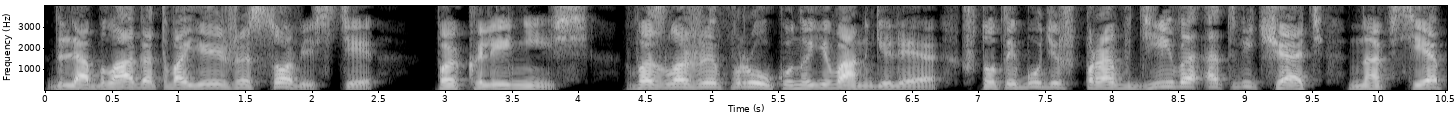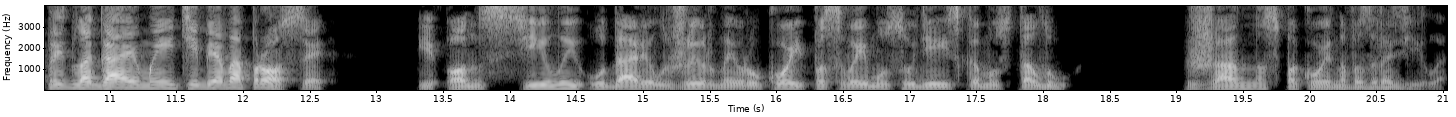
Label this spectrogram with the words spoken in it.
для блага твоей же совести. Поклянись, возложив руку на Евангелие, что ты будешь правдиво отвечать на все предлагаемые тебе вопросы. И он с силой ударил жирной рукой по своему судейскому столу. Жанна спокойно возразила. —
